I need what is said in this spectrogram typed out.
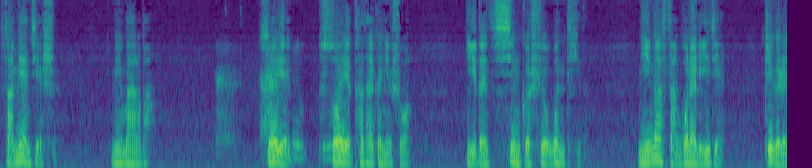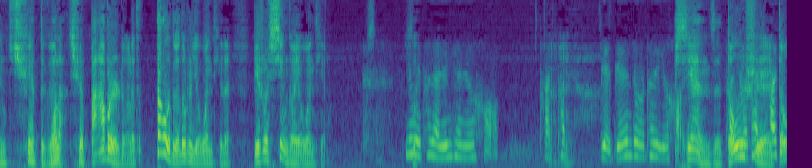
反面解释，明白了吧？所以，所以他才跟你说，你的性格是有问题的，你应该反过来理解，这个人缺德了，缺八辈儿德了，他道德都是有问题的，别说性格有问题了。因为他在人前人好，他他别别人都是他的一个好骗子，都是都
